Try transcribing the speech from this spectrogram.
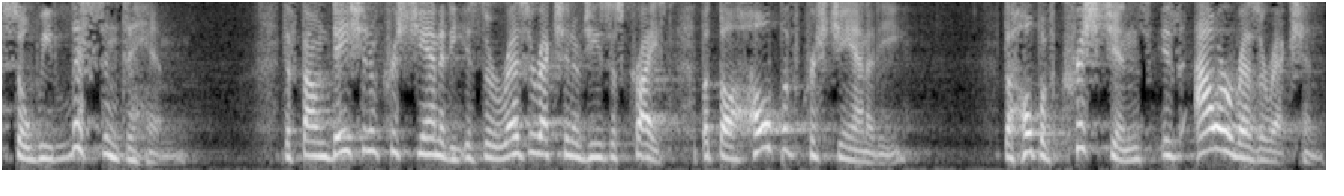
So we listen to him. The foundation of Christianity is the resurrection of Jesus Christ. But the hope of Christianity, the hope of Christians, is our resurrection.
